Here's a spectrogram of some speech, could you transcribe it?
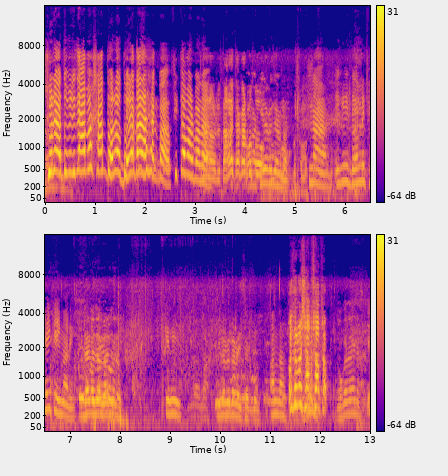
শোনা তুমি যদি আবার সাপ ধরো ধরে দাঁড়া থাকবা। ফিক্কা মারবা না। দাঁড়ায় থাকার মতো না এগুলি ধরলে ফেইকেই মারে। কেন? আল্লাহ। ওই যে সাপ সাপ সাপ। ঢোকে দিয়ে গেছে?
